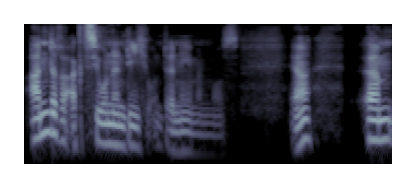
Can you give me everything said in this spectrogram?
andere Aktionen, die ich unternehmen muss. Ja, ähm,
